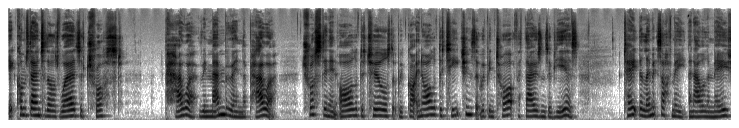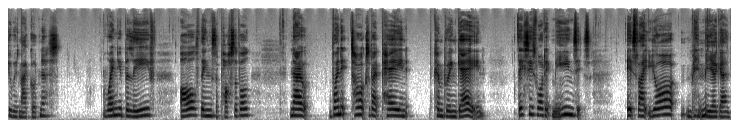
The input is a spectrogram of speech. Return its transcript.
It comes down to those words of trust power, remembering the power, trusting in all of the tools that we've got, in all of the teachings that we've been taught for thousands of years. Take the limits off me, and I will amaze you with my goodness. When you believe, all things are possible. Now, when it talks about pain can bring gain, this is what it means. It's it's like you're me again.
